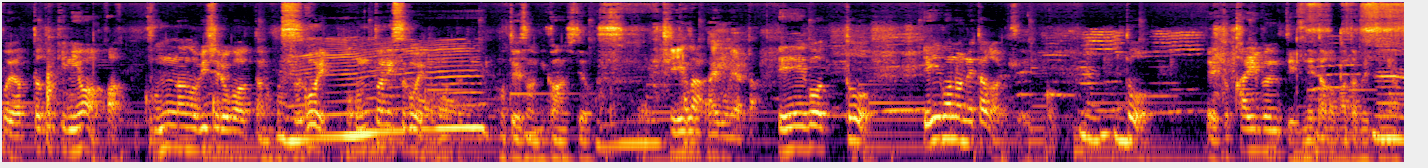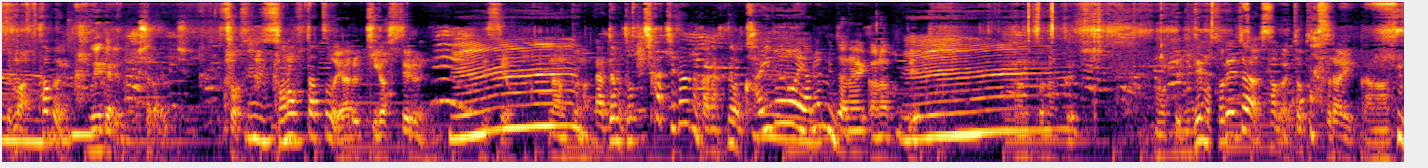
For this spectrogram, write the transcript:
をやった時にはあこんな伸びしろがあったのかすごいうん本当にすごいと思ったホテイソンに関しては。英語やった。英語と英語のネタがあるんですよ1うん。個と,、えー、と解文っていうネタがまた別にあってまあ多分上からでも下からでも一緒そうそう、うん。その2つをやる気がしてるんですよ。うん。なんとなく。あでもどっちか違うのかな。でも解文はやるんじゃないかなって、うん。なんとなく思っててでもそれじゃあ多分ちょっと辛いかなってい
